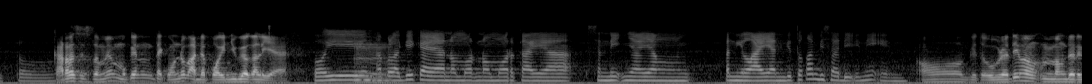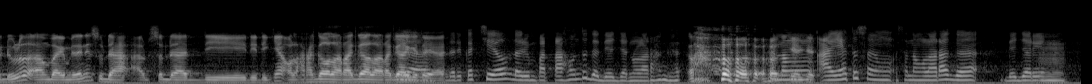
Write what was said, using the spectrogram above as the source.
gitu karena sistemnya mungkin taekwondo ada poin juga kali ya poin hmm. apalagi kayak nomor-nomor kayak seninya yang penilaian gitu kan bisa diiniin. Oh gitu. Berarti memang, memang dari dulu eh, Mbak Emil ini sudah sudah dididiknya olahraga olahraga olahraga iya, gitu ya. Dari kecil dari empat tahun tuh udah diajarin olahraga. Oh, memang okay, okay. ayah tuh senang, senang olahraga, diajarin hmm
